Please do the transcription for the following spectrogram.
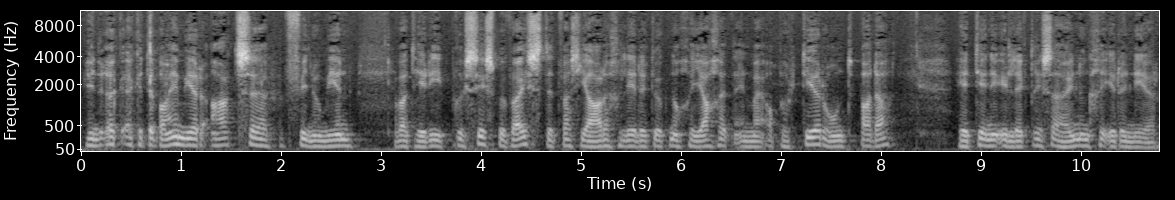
Hendrik, ek het 'n baie meer aardse fenomeen wat hierdie proses bewys. Dit was jare gelede toe ek nog gejag het en my apporteerhond Padda het teen 'n elektriese heining geïrineer.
